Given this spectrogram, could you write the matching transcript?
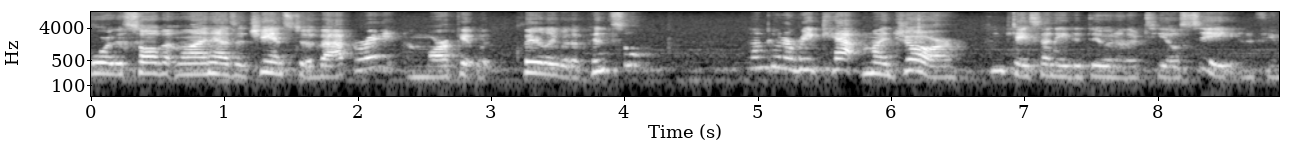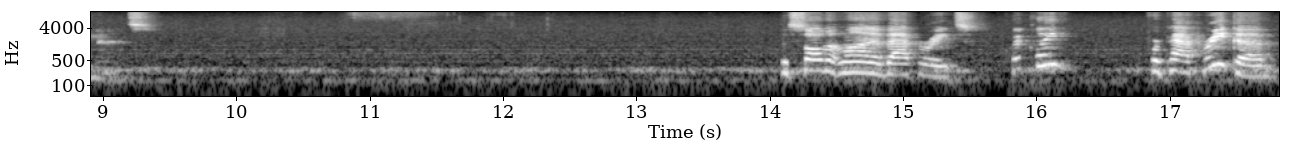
Before the solvent line has a chance to evaporate. I mark it with, clearly with a pencil. And I'm going to recap my jar in case I need to do another TLC in a few minutes. The solvent line evaporates quickly. For paprika,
